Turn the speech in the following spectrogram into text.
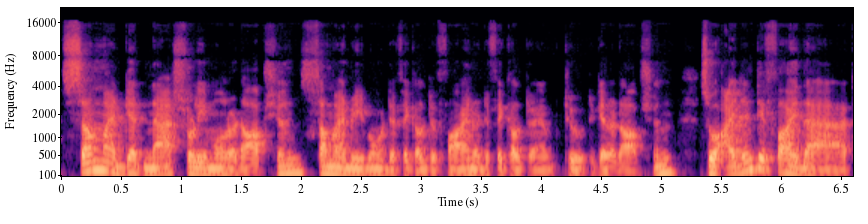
some might get naturally more adoption some might be more difficult to find or difficult to, to, to get adoption. So identify that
